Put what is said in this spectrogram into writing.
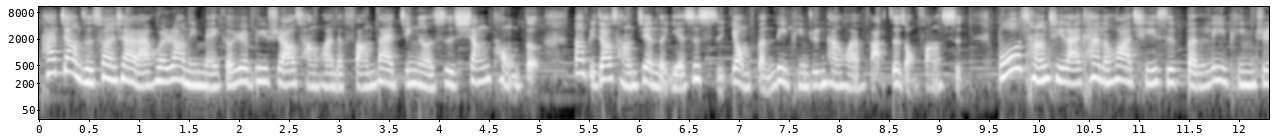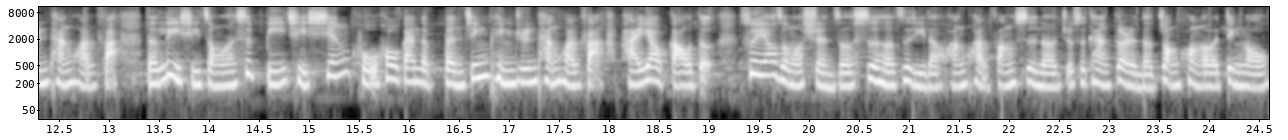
它这样子算下来会让你每个月必须要偿还的房贷金额是相同的。那比较常见的也是使用本利平均摊还法这种方式。不过长期来看的话，其实本利平均摊还法的利息总额是比起先苦后甘的本金平均摊还法还要高的。所以要怎么选择适合自己的还款方式呢？就是看个人的状况而定喽。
